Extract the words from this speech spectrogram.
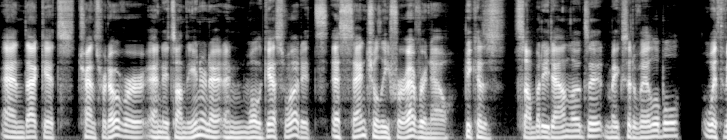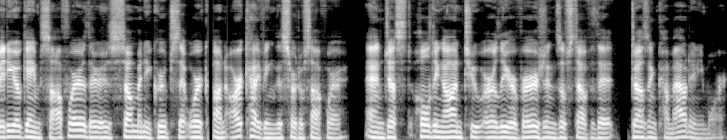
And that gets transferred over and it's on the internet. And well, guess what? It's essentially forever now because somebody downloads it, makes it available. With video game software, there's so many groups that work on archiving this sort of software and just holding on to earlier versions of stuff that doesn't come out anymore.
